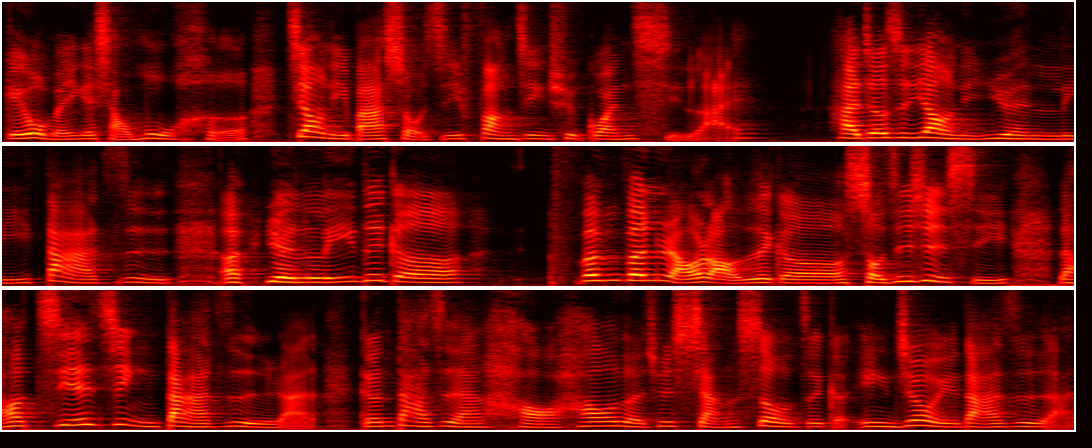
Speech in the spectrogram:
给我们一个小木盒，叫你把手机放进去关起来。他就是要你远离大自，呃，远离那个。纷纷扰扰的这个手机讯息，然后接近大自然，跟大自然好好的去享受这个 enjoy 大自然。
